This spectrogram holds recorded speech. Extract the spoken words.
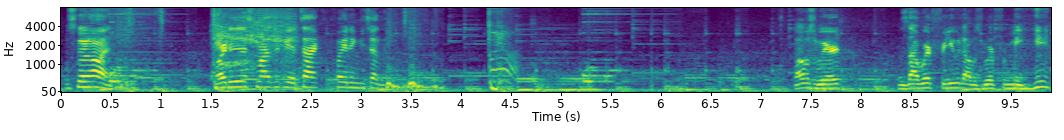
What's going on? Why did just magically attack fighting each other? That was weird. Was that weird for you? That was weird for me.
